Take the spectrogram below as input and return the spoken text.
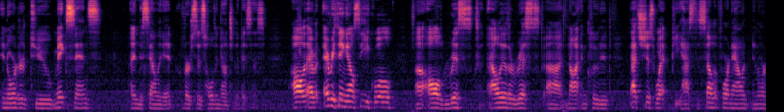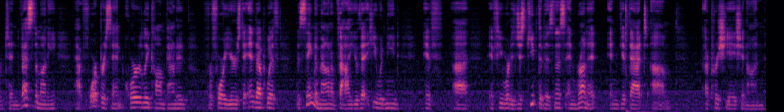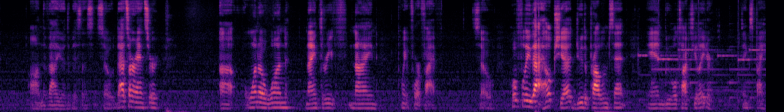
in order to make sense into selling it versus holding on to the business. All everything else equal, uh, all risks, all the other risks uh, not included. That's just what Pete has to sell it for now in order to invest the money at 4% quarterly compounded for four years to end up with the same amount of value that he would need if uh, if he were to just keep the business and run it and get that um, appreciation on on the value of the business. So that's our answer. Uh, 101,939.45. So hopefully that helps you do the problem set and we will talk to you later. Thanks, bye.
